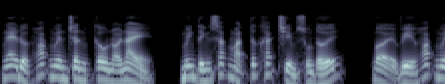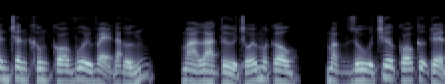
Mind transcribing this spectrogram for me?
Nghe được Hoắc Nguyên Chân câu nói này, Minh Tính sắc mặt tức khắc chìm xuống tới, bởi vì Hoắc Nguyên Chân không có vui vẻ đáp ứng, mà là từ chối một câu, mặc dù chưa có cự tuyệt,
